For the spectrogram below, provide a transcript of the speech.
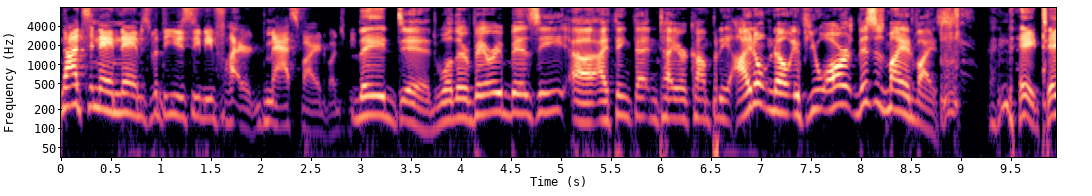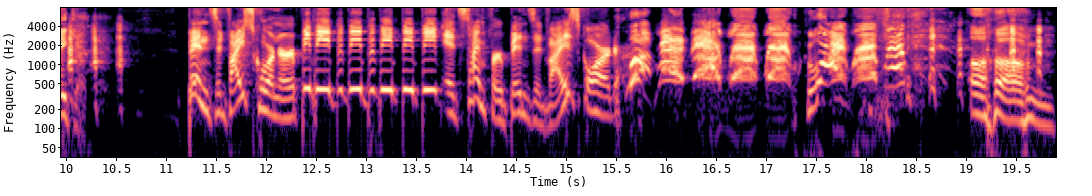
not to name names, but the UCB fired, mass fired a bunch of people. They did. Well, they're very busy. Uh, I think that entire company. I don't know if you are. This is my advice. hey, take it. Ben's Advice Corner. Beep, beep, beep, beep, beep, beep, beep, beep. It's time for Ben's Advice Corner. um,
